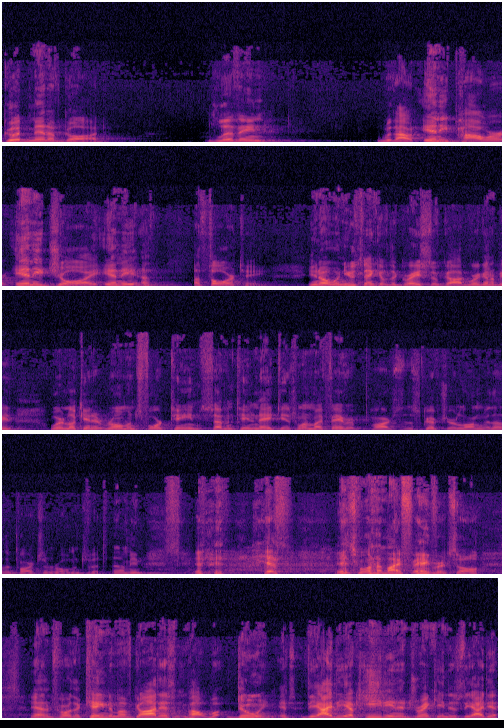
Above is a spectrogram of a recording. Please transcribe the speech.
good men of God, living without any power, any joy, any authority. You know, when you think of the grace of God, we're going to be we're looking at Romans 14, 17, and 18. It's one of my favorite parts of the scripture, along with other parts in Romans. But I mean, it, it's, it's one of my favorites. So, and for the kingdom of God isn't about what, doing. It's the idea of eating and drinking is the idea.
